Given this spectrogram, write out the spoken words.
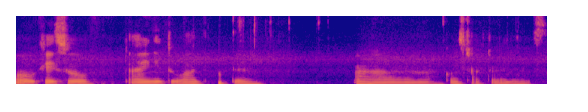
Okay, so I need to add the uh, constructor anyways.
